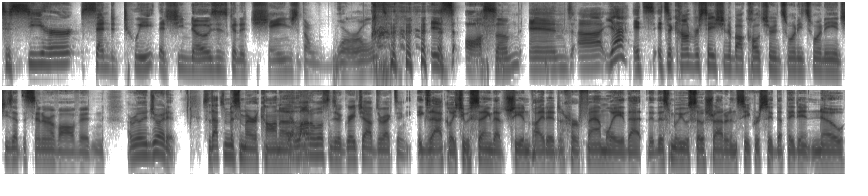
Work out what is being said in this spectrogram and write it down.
To see her send a tweet that she knows is going to change the world is awesome, and uh, yeah, it's it's a conversation about culture in 2020, and she's at the center of all of it, and I really enjoyed it. So that's Miss Americana. Yeah, Lana Uh, Wilson did a great job directing. exactly. She was saying that she invited her family. That this movie was so shrouded in secrecy that they didn't know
